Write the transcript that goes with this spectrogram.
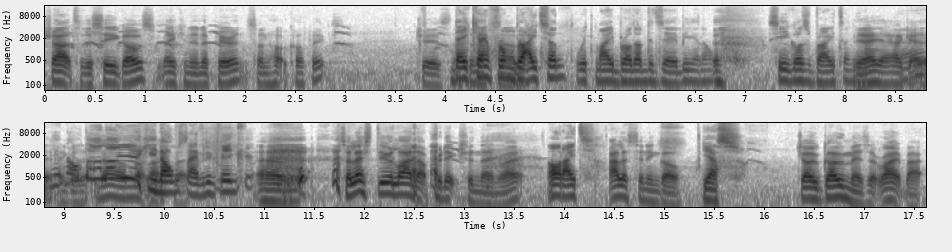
Shout out to the Seagulls making an appearance on Hot Topics. Cheers. They came from. Brighton with my brother the De Zerbi, you know. Seagulls Brighton. you Yeah, know. yeah, I get Uh, it, You I know, it. no, No, he knows everything. Um, so let's do a lineup prediction then, right? All right. Alisson in goal. Yes, Joe Gomez at right back.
